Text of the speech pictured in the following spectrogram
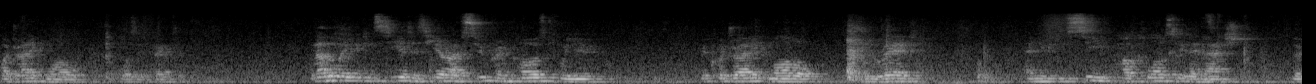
quadratic model was effective. Another way you can see it is here I've superimposed for you the quadratic model in red and you can see how closely they match the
